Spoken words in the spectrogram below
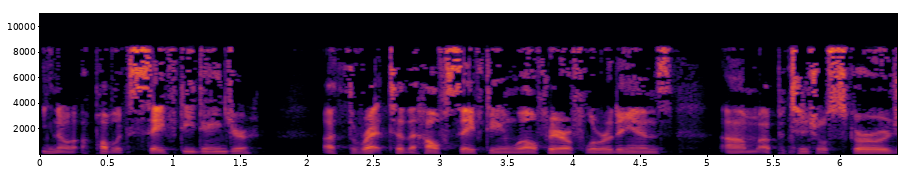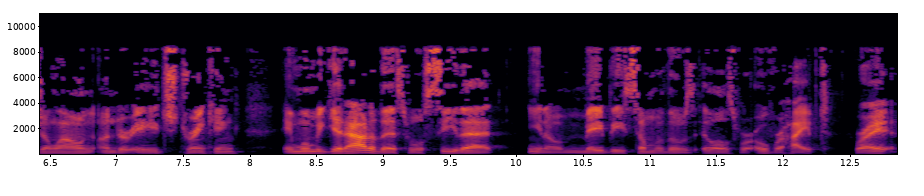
you know, a public safety danger, a threat to the health, safety and welfare of Floridians, um, a potential scourge allowing underage drinking. And when we get out of this, we'll see that, you know, maybe some of those ills were overhyped, right?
